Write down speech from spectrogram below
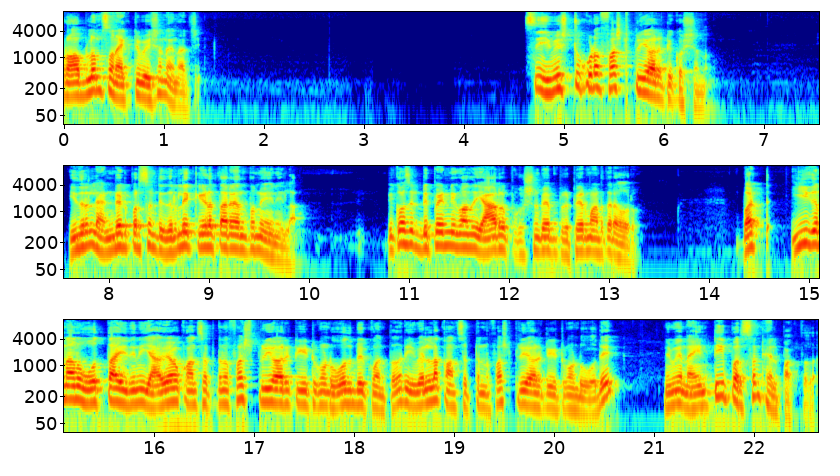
problems on activation energy ಸಿ ಇವಿಷ್ಟು ಕೂಡ ಫಸ್ಟ್ ಪ್ರಿಯಾರಿಟಿ ಕ್ವಶನ್ ಇದರಲ್ಲಿ ಹಂಡ್ರೆಡ್ ಪರ್ಸೆಂಟ್ ಇದರಲ್ಲೇ ಕೇಳ್ತಾರೆ ಅಂತಲೂ ಏನಿಲ್ಲ. ಬಿಕಾಸ್ ಇಟ್ ಡಿಪೆಂಡಿಂಗ್ ಆನ್ ಯಾರು ಕ್ವಶನ್ ಪೇಪರ್ ಪ್ರಿಪೇರ್ ಮಾಡ್ತಾರೆ ಅವರು. ಬಟ್ ಈಗ ನಾನು ಓದ್ತಾ ಇದ್ದೀನಿ ಯಾವ್ಯಾವ ಕಾನ್ಸೆಪ್ಟನ್ನು ಫಸ್ಟ್ ಪ್ರಿಯಾರಿಟಿ ಇಟ್ಕೊಂಡು ಓದಬೇಕು ಅಂತಂದರೆ ಇವೆಲ್ಲ ಕಾನ್ಸೆಪ್ಟನ್ನು ಫಸ್ಟ್ ಪ್ರಿಯಾರಿಟಿ ಇಟ್ಕೊಂಡು ಓದಿ ನಿಮಗೆ ನೈಂಟಿ ಪರ್ಸೆಂಟ್ ಹೆಲ್ಪ್ ಆಗ್ತದೆ.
